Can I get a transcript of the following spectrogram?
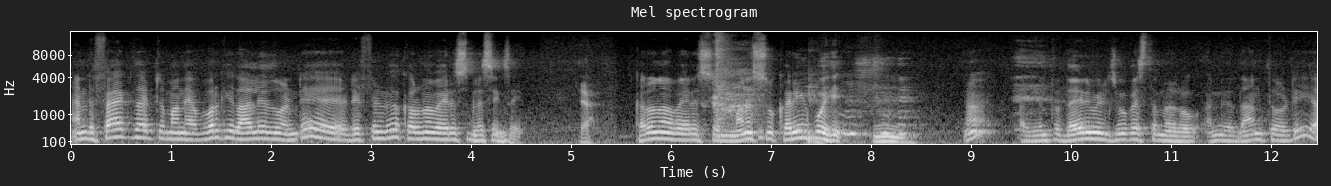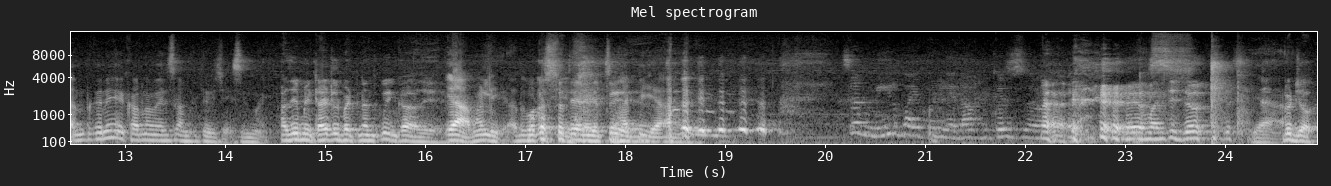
అండ్ ద ఫ్యాక్ట్ దట్ మన ఎవరికి రాలేదు అంటే డెఫినెట్గా కరోనా వైరస్ బ్లెస్సింగ్స్ అయ్యి యా. కరోనా వైరస్ మనస్సు కరిగిపోయి. అది ఎంత ధైర్యం వీళ్ళు చూపిస్తున్నారు అనే దాంతో అందుకనే కరోనా వైరస్ అంకితం చేసి సినిమాకి. అది మీ టైటిల్ పెట్టినందుకు ఇంకా అది యా మళ్ళీ అది ఒక స్థుతి అని చెప్పి హ్యాపీయా సార్ మీరు భయపడలేదా బికాజ్ మంచి joke good joke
